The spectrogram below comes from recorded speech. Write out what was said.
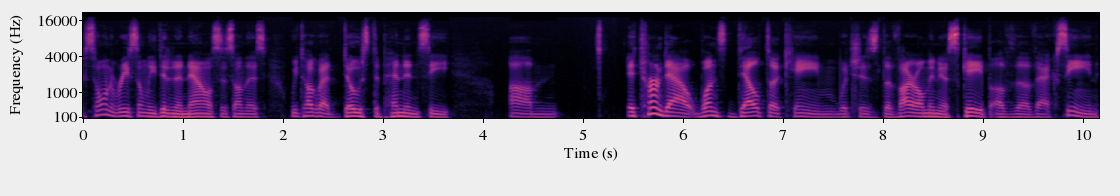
someone recently did an analysis on this. We talk about dose dependency. Um, it turned out once Delta came, which is the viral immune escape of the vaccine,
